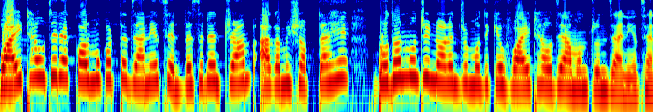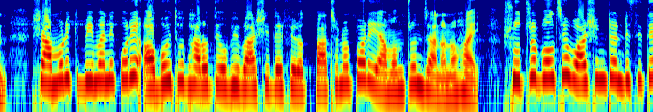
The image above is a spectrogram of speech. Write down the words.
হোয়াইট হাউসের এক কর্মকর্তা জানিয়েছেন, প্রেসিডেন্ট ট্রাম্প আগামী সপ্তাহে প্রধানমন্ত্রী নরেন্দ্র মোদীকে হোয়াইট হাউসে আমন্ত্রণ জানিয়েছেন। সামরিক বিমানে করে অবৈধ ভারতীয় অভিবাসীদের ফেরত পাঠানোর পর এই আমন্ত্রণ জানানো হয়। সূত্র বলছে, ওয়াশিংটন ডিসিতে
